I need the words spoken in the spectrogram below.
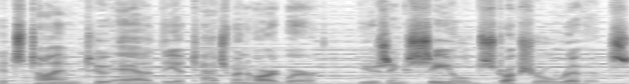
it's time to add the attachment hardware using sealed structural rivets.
